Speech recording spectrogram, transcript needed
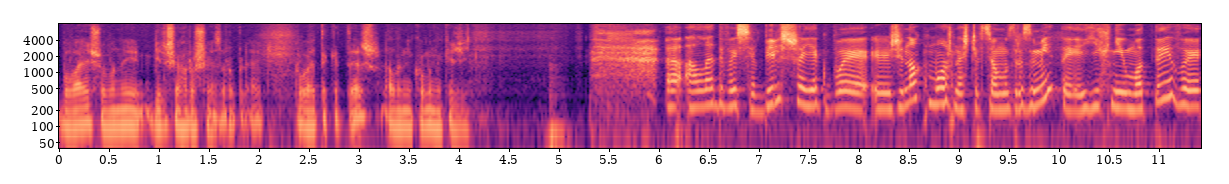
Буває, що вони більше грошей заробляють. Буває таке теж, але нікому не кажіть. Е, Але дивися, більше якби е, жінок можна ще в цьому зрозуміти, їхні мотиви,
